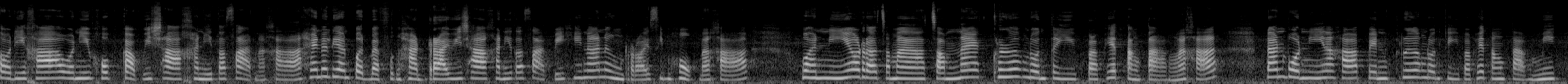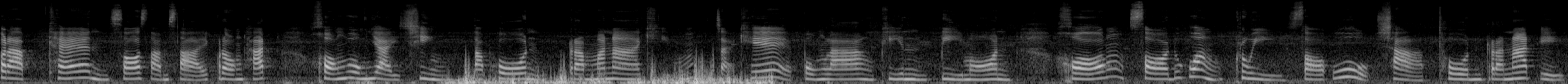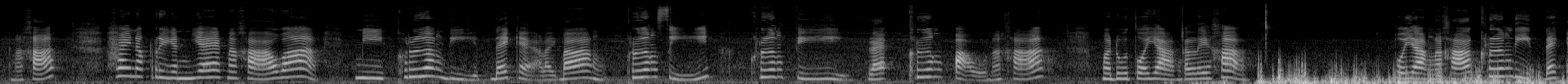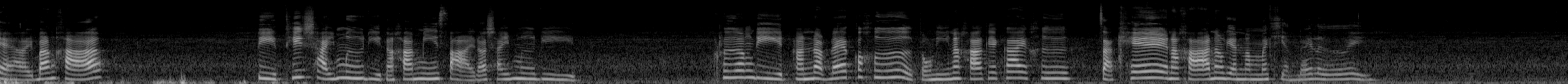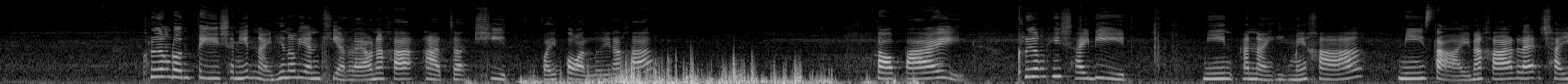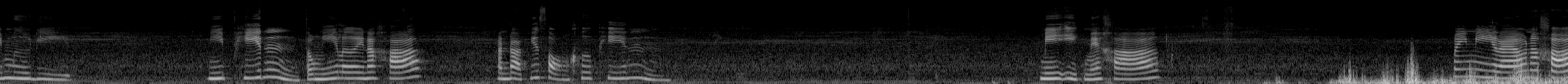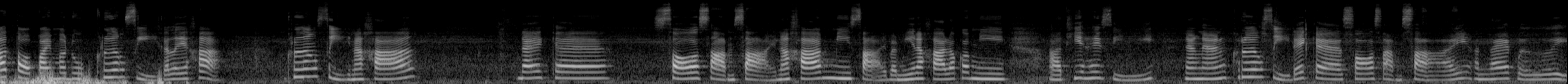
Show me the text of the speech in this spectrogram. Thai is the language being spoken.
สวัสดีค่ะ วันนี้พบกับวิชาคณิตศาสตร์นะคะ ให้นักเรียนเปิดแบบฝึกหัดรายวิชาคณิตศาสตร์ปีที่หน้า 116 นะคะ วันนี้เราจะมาจำแนกเครื่องดนตรีประเภทต่างๆนะคะ ด้านบนนี้นะคะเป็นเครื่องดนตรีประเภทต่างๆ มีกรับแคนซอสามสายกรองทัด ของวงใหญ่ชิงตะโพนรัมมนาขิม จะเข้ปงลาง พิน ปีมอน ของซอด้วงครุยซออู้ฉาบ โทนระนาดเอกนะคะ ให้นักเรียนแยกนะคะว่ามีเครื่องดีดได้แก่อะไรบ้าง เครื่องสี เครื่องตี และเครื่องเป่านะคะ มาดูตัวอย่างกันเลยค่ะ ตัวอย่างนะคะ เครื่องดีดได้แก่อะไรบ้างคะ ดีดที่ใช้มือดีดนะคะ มีสายแล้วใช้มือดีด เครื่องดีดอันดับแรกก็คือ ตรงนี้นะคะ ใกล้ ๆ คือจะเข้นะคะ นักเรียนนำมาเขียนได้เลย เครื่องดนตรีชนิดไหนที่นักเรียนเขียนแล้วนะคะ อาจจะขีดไว้ก่อนเลยนะคะ ต่อไป เครื่องที่ใช้ดีด มีอันไหนอีกไหมคะ มีสายนะคะและใช้มือดีด มีพินตรงนี้เลยนะคะ อันดับที่สองคือพิน มีอีกไหมคะ ไม่มีแล้วนะคะ ต่อไปมาดูเครื่องสีกันเลยค่ะ เครื่องสีนะคะ ได้แก่ซอสามสายนะคะ มีสายแบบนี้นะคะ แล้วก็มีที่ให้สี ดังนั้นเครื่องสีได้แก่ซอสามสายอันแรกเลย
